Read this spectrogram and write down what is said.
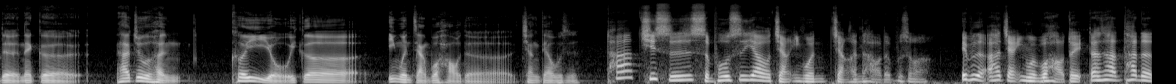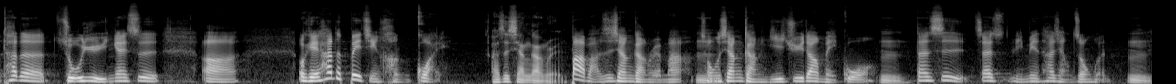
的那个，他就很刻意有一个英文讲不好的腔调，不是？他其实 suppose 是要讲英文讲很好的，不是吗？诶，不是，啊讲英文不好，对，但是他他的他的主语应该是啊、o k 他的背景很怪，他是香港人，爸爸是香港人嘛，嗯。从香港移居到美国，嗯。但是在里面他讲中文。嗯，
